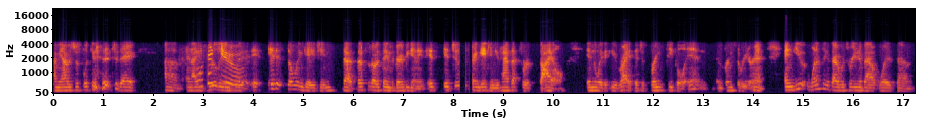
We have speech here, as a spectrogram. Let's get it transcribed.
I mean, I was just looking at it today um, and I well, really you. enjoyed it. it. It is so engaging. That that's what I was saying at the very beginning. It it just very engaging. You have that sort of style in the way that you write that just brings people in and brings the reader in. And you, one of the things I was reading about was um,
